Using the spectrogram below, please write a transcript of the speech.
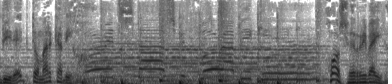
Directo Marca Vigo. José Ribeiro.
